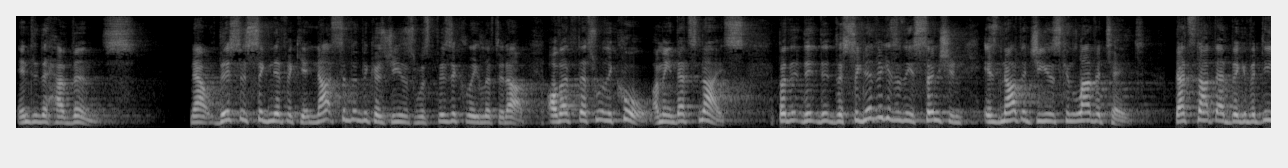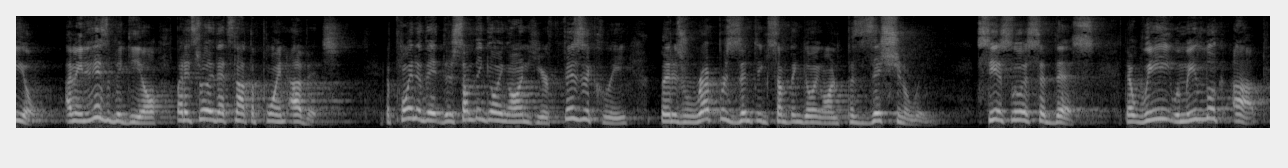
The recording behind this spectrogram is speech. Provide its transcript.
into the heavens. Now, this is significant, not simply because Jesus was physically lifted up. Oh, that's, that's really cool. I mean, that's nice. But the, the, the significance of the ascension is not that Jesus can levitate. That's not that big of a deal. I mean, it is a big deal, but it's really that's not the point of it. The point of it, there's something going on here physically, but is representing something going on positionally. C.S. Lewis said this that we, when we look up,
